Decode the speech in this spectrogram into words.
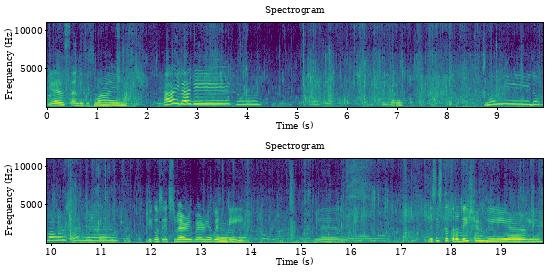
yes, and this is mine. Hi, Daddy! No need, the flowers are there. Because it's very, very windy. Yes. This is the tradition here.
